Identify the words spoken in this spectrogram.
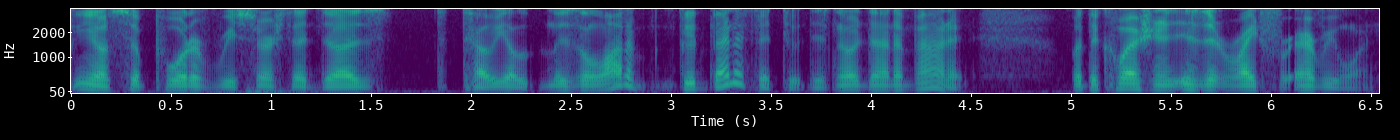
you know supportive research that does tell you there's a lot of good benefit to it. There's no doubt about it. But the question is, is it right for everyone?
